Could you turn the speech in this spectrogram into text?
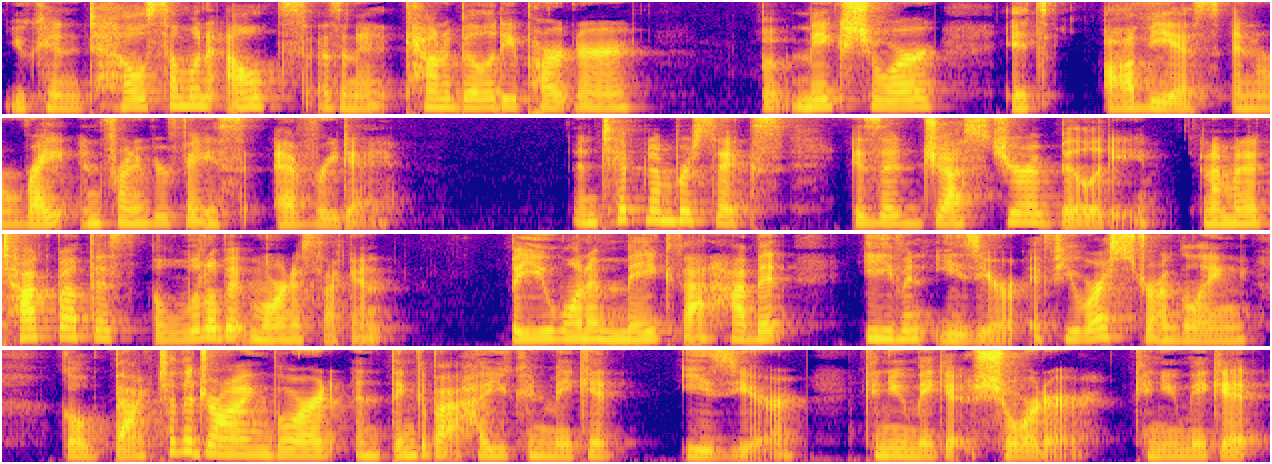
You can tell someone else as an accountability partner, but make sure it's obvious and right in front of your face every day. And tip number six is adjust your ability. And I'm going to talk about this a little bit more in a second, but you want to make that habit even easier. If you are struggling, go back to the drawing board and think about how you can make it easier. Can you make it shorter? Can you make it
